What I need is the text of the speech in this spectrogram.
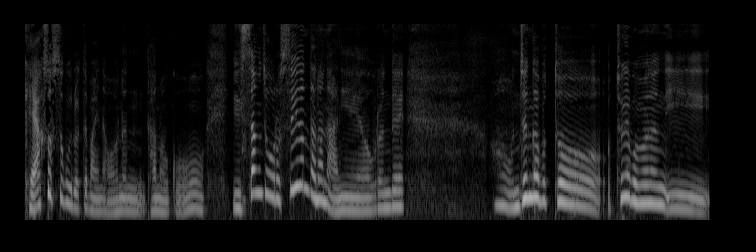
계약서 쓰고 이럴 때 많이 나오는 단어고 일상적으로 쓰이는 단어는 아니에요. 그런데 어, 언젠가부터 어떻게 보면은 이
